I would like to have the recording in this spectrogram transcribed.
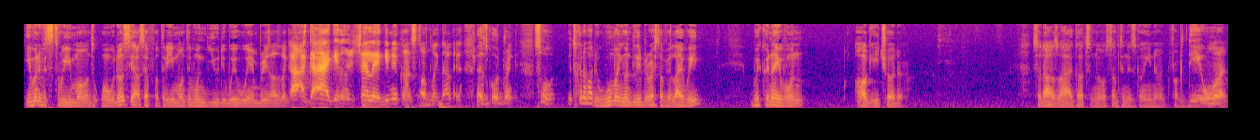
even if it's three months, when we don't see ourselves for three months, even you, the way we embrace, I was like, ah, guy, get on shell, give me kind of stuff like that, like, let's go drink. So you're talking about the woman you want to live the rest of your life with. We could not even hug each other. So that was why I got to know something is going on from day one.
